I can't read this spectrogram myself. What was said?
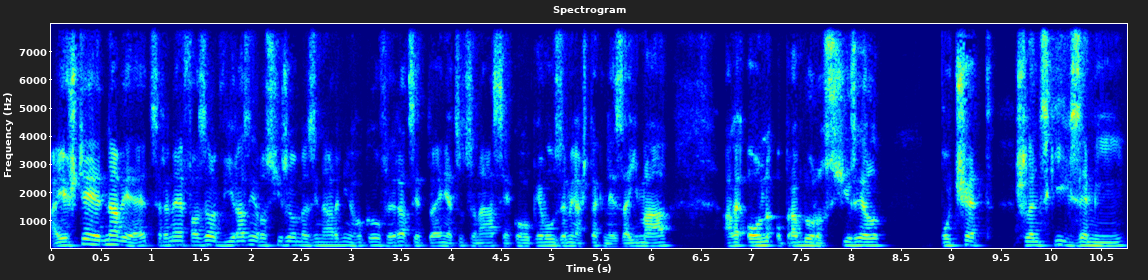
A ještě jedna věc, René Fazel výrazně rozšířil Mezinárodní hokejovou federaci, to je něco, co nás jako hokejovou zemi až tak nezajímá, ale on opravdu rozšířil počet členských zemí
